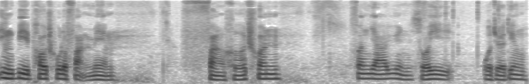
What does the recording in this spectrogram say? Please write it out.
硬币抛出了反面，反和穿翻押韵，所以我决定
